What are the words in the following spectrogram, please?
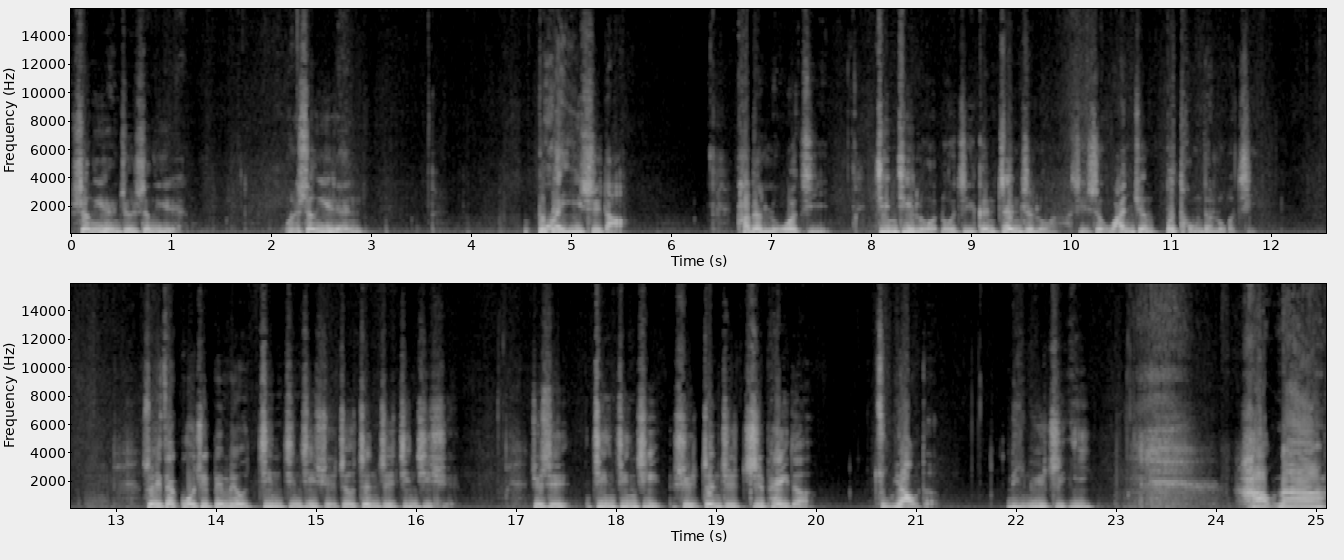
生意人就是生意人，我的生意人不会意识到他的逻辑、经济逻逻辑跟政治逻辑是完全不同的逻辑。所以在过去并没有经经济学，只有政治经济学。就是经经济是政治支配的主要的领域之一。好，那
